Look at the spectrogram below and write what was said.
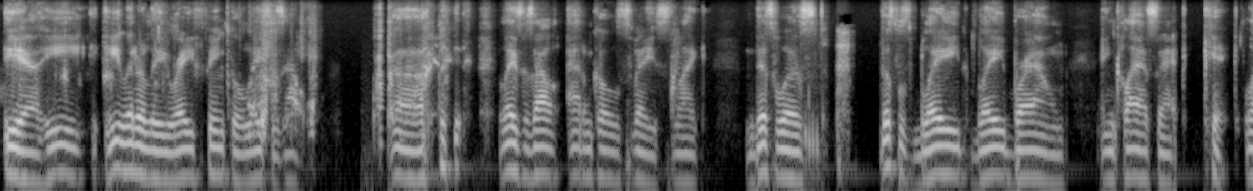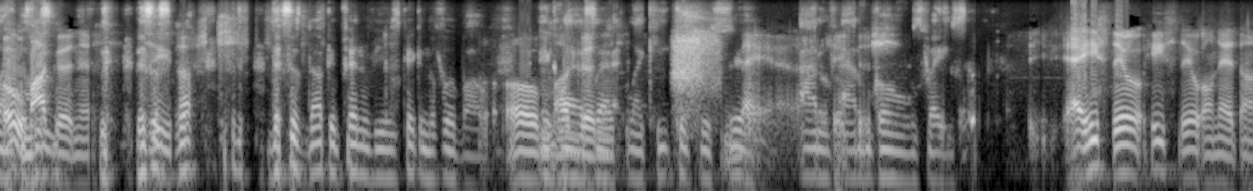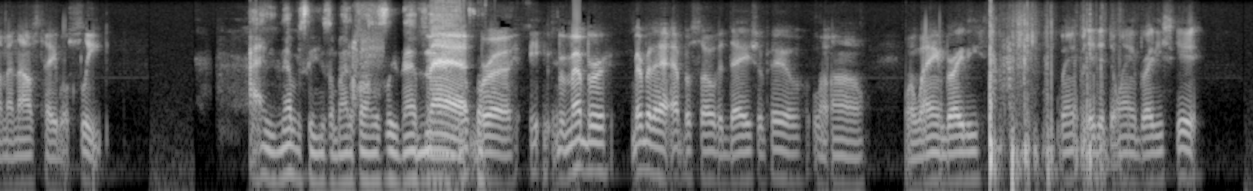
Yeah, he he literally Ray Finkle laces out, uh, laces out Adam Cole's face. Like this was this was Blade Blade Brown in class act kick. Like, Oh my is- goodness! This is Jesus. this is Duncan Pinderhughes's kicking the football Oh in my class goodness, act. Like he kicked the shit man! out of Adam Cole's face. Hey, he's still he's still on that um announce table sleep. I ain't never seen somebody fall asleep that That's bruh. He- Remember remember that episode of Dave Chappelle when um when Wayne Brady when they did the Wayne Brady skit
